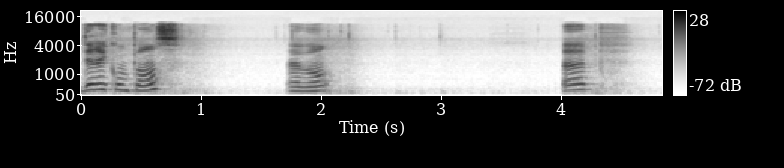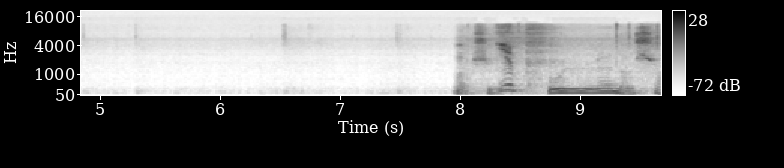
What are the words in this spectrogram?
des récompenses. Avant. Hop. Bon, je suis Yup. full dans le champ.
